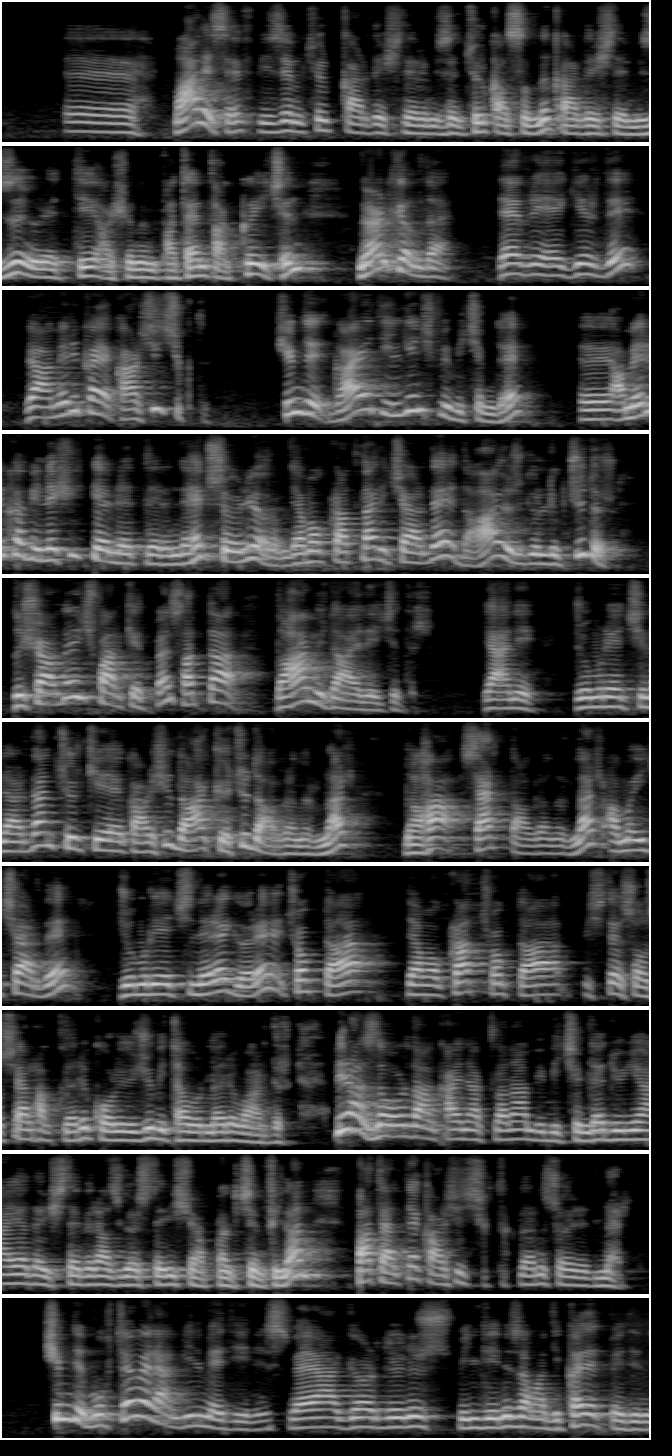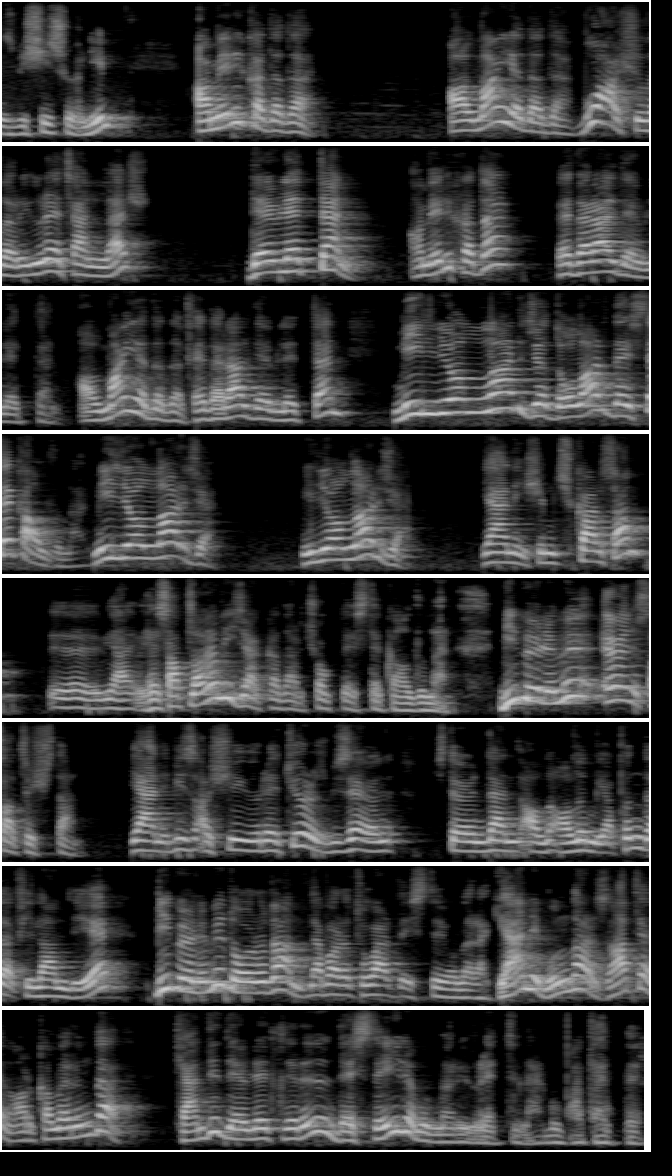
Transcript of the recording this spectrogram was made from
e, maalesef bizim Türk kardeşlerimizin, Türk asıllı kardeşlerimizin ürettiği aşının patent hakkı için Merkel de devreye girdi ve Amerika'ya karşı çıktı. Şimdi gayet ilginç bir biçimde e, Amerika Birleşik Devletleri'nde hep söylüyorum demokratlar içeride daha özgürlükçüdür. Dışarıda hiç fark etmez hatta daha müdahalecidir. Yani cumhuriyetçilerden Türkiye'ye karşı daha kötü davranırlar, daha sert davranırlar ama içeride cumhuriyetçilere göre çok daha demokrat, çok daha işte sosyal hakları koruyucu bir tavırları vardır. Biraz da oradan kaynaklanan bir biçimde dünyaya da işte biraz gösteriş yapmak için filan patente karşı çıktıklarını söylediler. Şimdi muhtemelen bilmediğiniz veya gördüğünüz, bildiğiniz ama dikkat etmediğiniz bir şey söyleyeyim. Amerika'da da Almanya'da da bu aşıları üretenler devletten, Amerika'da federal devletten, Almanya'da da federal devletten milyonlarca dolar destek aldılar. Milyonlarca. Milyonlarca. Yani şimdi çıkarsam e, yani hesaplanamayacak kadar çok destek aldılar. Bir bölümü ön satıştan. Yani biz aşıyı üretiyoruz bize ön, işte önden al, alım yapın da filan diye. Bir bölümü doğrudan laboratuvar desteği olarak. Yani bunlar zaten arkalarında kendi devletlerinin desteğiyle bunları ürettiler bu patentleri.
